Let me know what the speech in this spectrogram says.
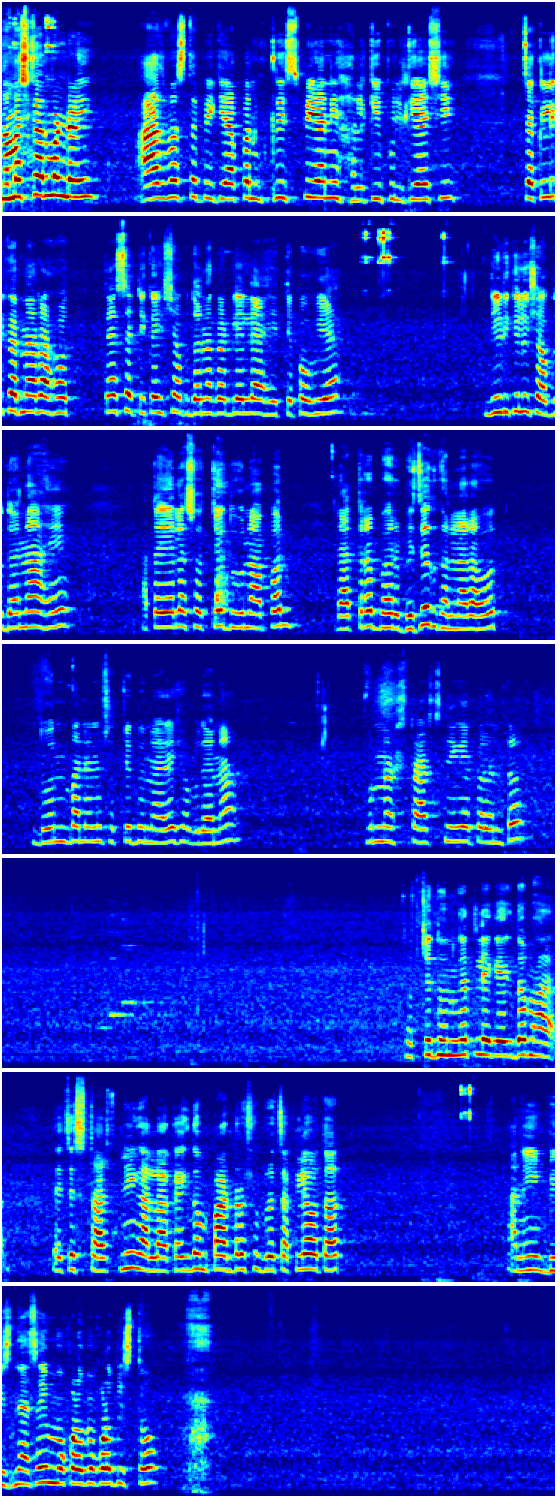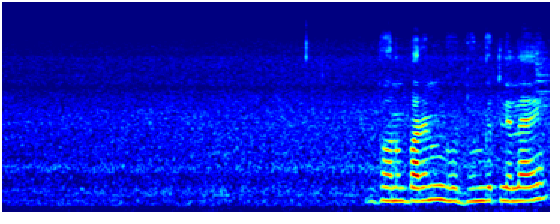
नमस्कार मंडळी. आज मस्तपैकी आपण क्रिस्पी आणि हलकी फुलकी अशी चकली करणार आहोत. त्यासाठी काही साबुदाणा काढलेले आहे ते पाहूया. दीड किलो साबुदाणा आहे. आता याला स्वच्छ धुवून आपण रात्रभर भिजत घालणार आहोत. दोन पाण्याने स्वच्छ धुणार आहे साबुदाणा पूर्ण स्टार्च निघेपर्यंत. स्वच्छ धुवून घेतले की एकदम हा त्याचे स्टार्च निघाला का एकदम पांढरा शुभ्र चकल्या होतात. आणि भिजण्याचाही मोकळं मोकळं भिजतो. दोन पाण्याने धुवून घेतलेलं आहे.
